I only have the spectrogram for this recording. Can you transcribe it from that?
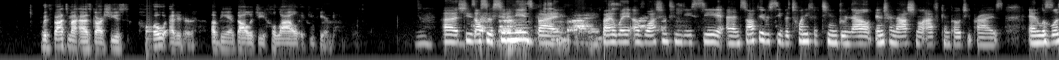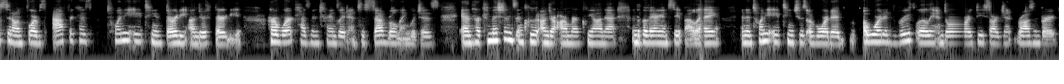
with Fatima Asghar, she is co-editor of the anthology Halal If You Hear Me. Uh, she's also Sudanese by by way of Washington D.C. and Safia received the 2015 Brunel International African Poetry Prize and was listed on Forbes Africa's 2018 30 Under 30. Her work has been translated into several languages, and her commissions include Under Armour, Quiana, and the Bavarian State Ballet. And in 2018, she was awarded awarded Ruth Lilly and Dorothy Sargent Rosenberg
